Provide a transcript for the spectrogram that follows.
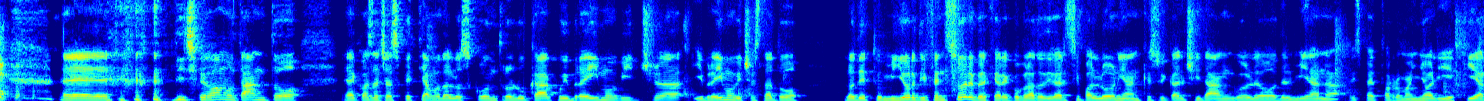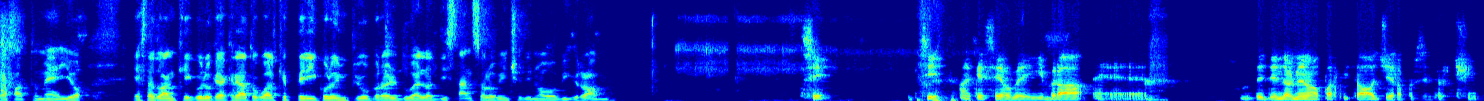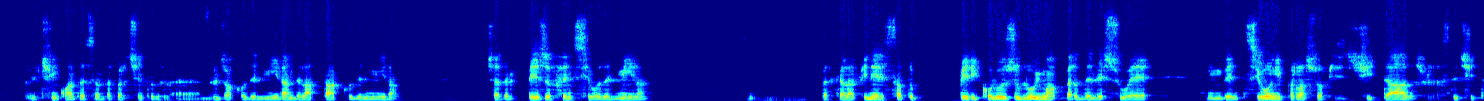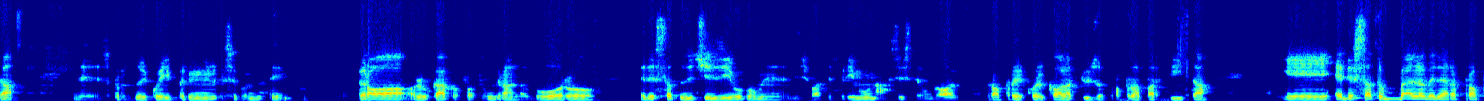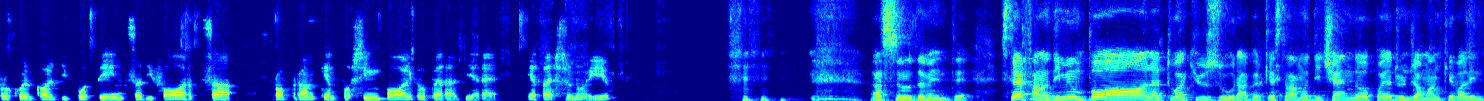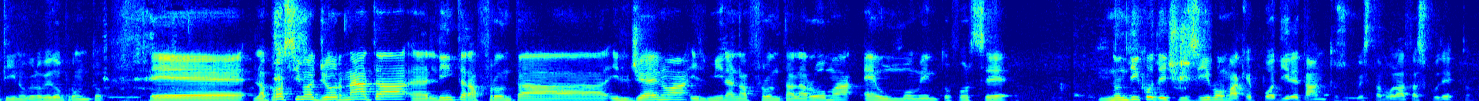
eh, dicevamo tanto eh, cosa ci aspettiamo dallo scontro Lukaku-Ibrahimovic. Ibrahimovic è stato l'ho detto, miglior difensore perché ha recuperato diversi palloni anche sui calci d'angolo del Milan rispetto a Romagnoli e chi era fatto meglio. È stato anche quello che ha creato qualche pericolo in più, però il duello a distanza lo vince di nuovo Big Rom. Sì, sì anche se vabbè, Ibra, eh, vedendo almeno la partita oggi, rappresenta il, il 50-60% del, del gioco del Milan, dell'attacco del Milan, cioè del peso offensivo del Milan perché alla fine è stato pericoloso lui, ma per delle sue invenzioni, per la sua fisicità, la sua elasticità, eh, soprattutto in quei primi del secondo tempo. Però Lukaku ha fatto un gran lavoro ed è stato decisivo, come dicevate prima, un assist e un gol, proprio quel gol ha chiuso proprio la partita e, ed è stato bello vedere proprio quel gol di potenza, di forza, proprio anche un po' simbolico per dire il resto sono io. Assolutamente. Stefano, dimmi un po' la tua chiusura, perché stavamo dicendo, poi aggiungiamo anche Valentino, che lo vedo pronto. E la prossima giornata eh, l'Inter affronta il Genoa, il Milan affronta la Roma, è un momento forse, non dico decisivo, ma che può dire tanto su questa volata scudetto.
